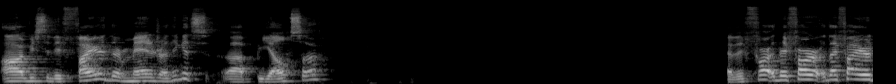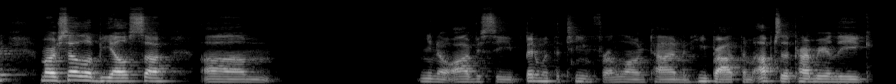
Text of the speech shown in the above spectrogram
Obviously, they fired their manager. I think it's uh, Bielsa. Yeah, they far, they far, they fired Marcelo Bielsa. Um, you know, obviously been with the team for a long time, and he brought them up to the Premier League.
